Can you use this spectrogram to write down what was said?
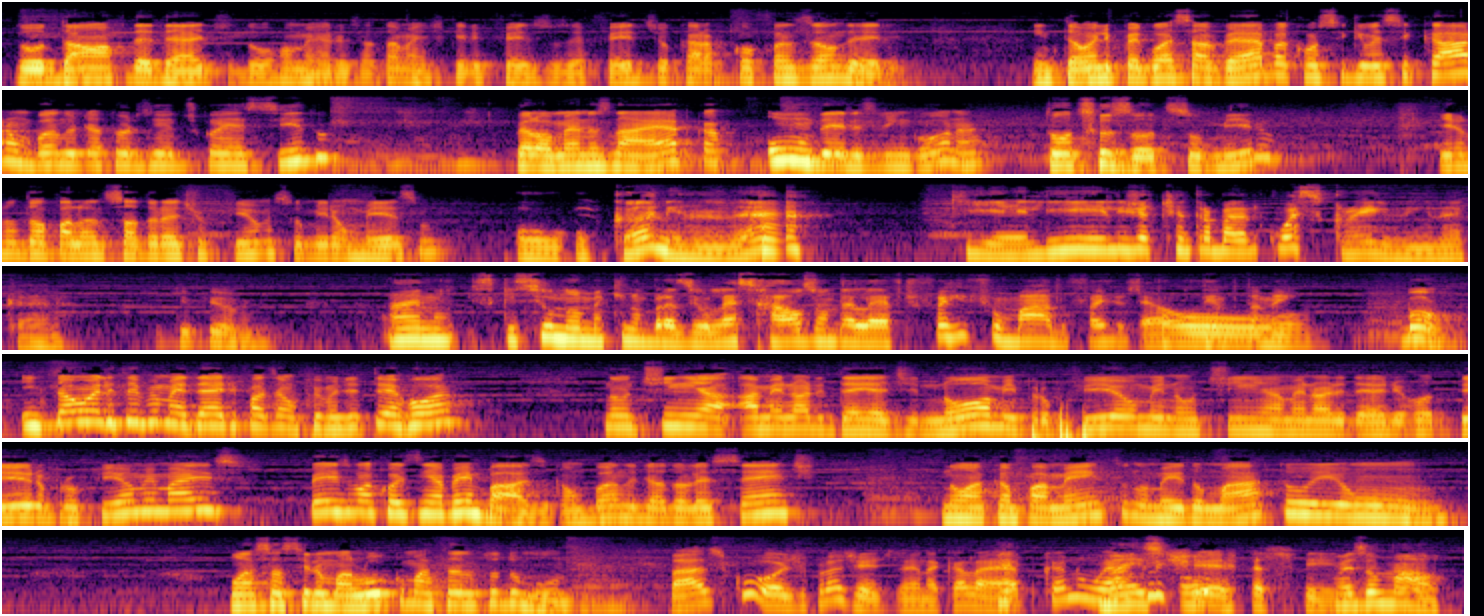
do Dawn of the Dead, do Romero, exatamente. Que ele fez os efeitos e o cara ficou fãzão dele. Então ele pegou essa verba, conseguiu esse cara, um bando de atorzinho desconhecido. Pelo menos na época. Um deles vingou, né? Todos os outros sumiram. E eu não tô falando só durante o filme, sumiram mesmo. O, o Cunningham, né? Que ele, ele já tinha trabalhado com o Wes Craven, né, cara? Que filme? Ai, não, esqueci o nome aqui no Brasil. Last House on the Left. Foi refilmado faz É pouco o. tempo também. Bom, então ele teve uma ideia de fazer um filme de terror. Não tinha a menor ideia de nome pro filme, não tinha a menor ideia de roteiro pro filme, mas fez uma coisinha bem básica. Um bando de adolescente num acampamento no meio do mato e um um assassino maluco matando todo mundo. básico hoje pra gente, né? Naquela época não era mas, clichê, assim. Mas o mal,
